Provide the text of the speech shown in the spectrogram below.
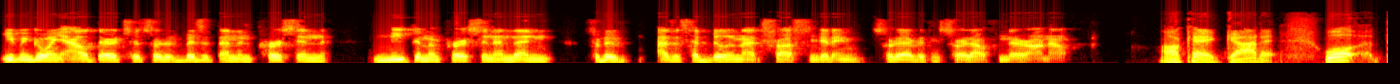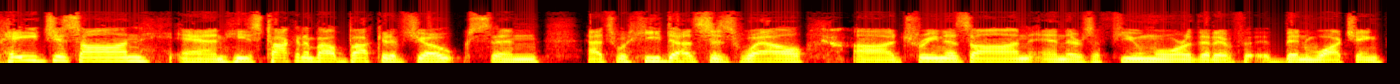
even going out there to sort of visit them in person, meet them in person, and then sort of, as I said, building that trust and getting sort of everything sorted out from there on out. Okay, got it. Well, Paige is on, and he's talking about bucket of jokes, and that's what he does as well. Uh, Trina's on, and there's a few more that have been watching.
